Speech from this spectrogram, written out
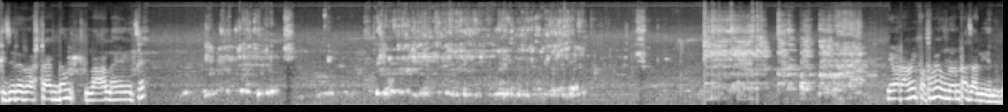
খেজুরের রসটা একদম লাল হয়ে গেছে। এবার আমি প্রথমে উনানটা জ্বালিয়ে নেব।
